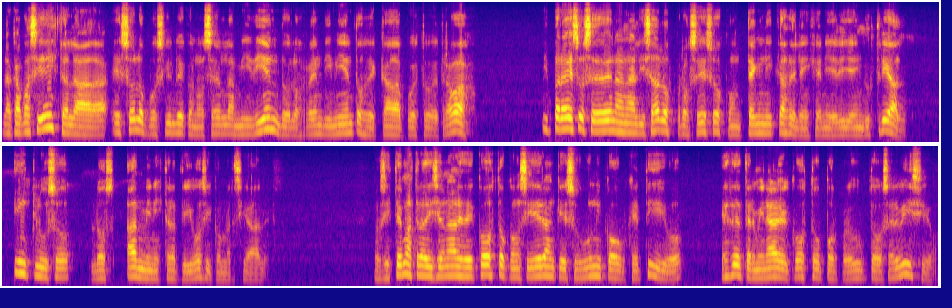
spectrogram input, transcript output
La capacidad instalada es solo posible conocerla midiendo los rendimientos de cada puesto de trabajo. Y para eso se deben analizar los procesos con técnicas de la ingeniería industrial, incluso los administrativos y comerciales. Los sistemas tradicionales de costo consideran que su único objetivo es determinar el costo por producto o servicio,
